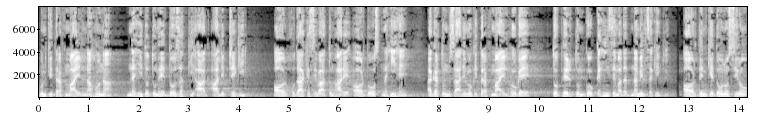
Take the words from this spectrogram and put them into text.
ان کی طرف مائل نہ ہونا نہیں تو تمہیں دوزخ کی آگ آ لپٹے گی، اور خدا کے سوا تمہارے اور دوست نہیں ہیں۔ اگر تم ظالموں کی طرف مائل ہو گئے، تو پھر تم کو کہیں سے مدد نہ مل سکے گی۔ اور دن کے دونوں سروں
